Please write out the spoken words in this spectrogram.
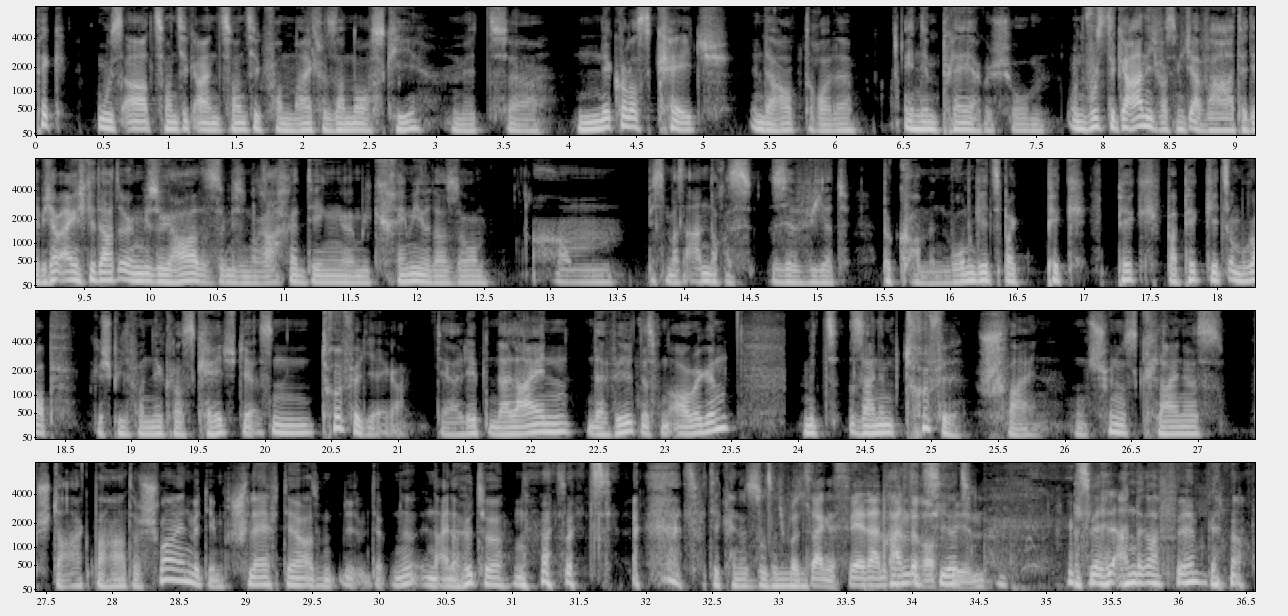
Pick USA 2021 von Michael Zanowski mit äh, Nicolas Cage in der Hauptrolle in den Player geschoben und wusste gar nicht, was mich erwartet. Ich habe eigentlich gedacht, irgendwie so, ja, das ist irgendwie so ein Rache-Ding, irgendwie Krimi oder so. Ähm, bisschen was anderes serviert bekommen. Worum geht's bei Pick? Pick, bei Pick geht's um Rob, gespielt von Nicolas Cage. Der ist ein Trüffeljäger. Der lebt in der Line, in der Wildnis von Oregon, mit seinem Trüffelschwein. Ein schönes, kleines, stark behaartes Schwein, mit dem schläft er, also ne, in einer Hütte. Also jetzt, es wird hier keine Sodomie Ich würde sagen, es wäre ein anderer Film. Das wäre ein anderer Film, genau.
